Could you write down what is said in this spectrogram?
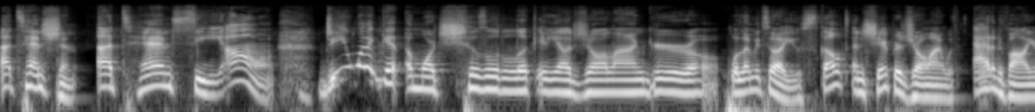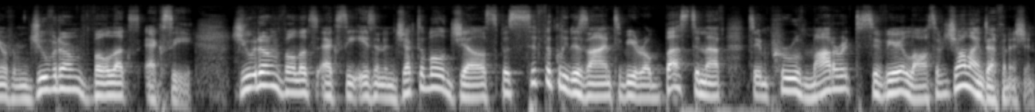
Attention, attention. Do you want to get a more chiseled look in your jawline, girl? Well, let me tell you, sculpt and shape your jawline with added volume from Juvederm Volux XC. Juvederm Volux XC is an injectable gel specifically designed to be robust enough to improve moderate to severe loss of jawline definition.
